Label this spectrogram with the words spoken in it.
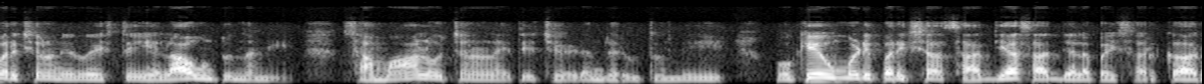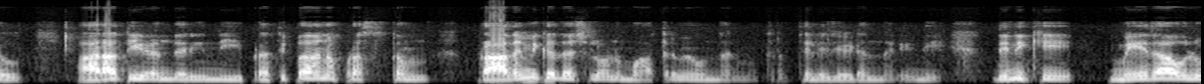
పరీక్షలు నిర్వహిస్తే ఎలా ఉంటుందని సమాలోచనలు అయితే చేయడం జరుగుతుంది. ఒకే ఉమ్మడి పరీక్ష సాధ్యాసాధ్యాలపై సర్కారు ఆరా తీయడం జరిగింది. ఈ ప్రతిపాదన ప్రస్తుతం ప్రాథమిక దశలోను మాత్రమే ఉందని మాత్రం తెలియజేయడం జరిగింది. దీనికి మేధావులు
